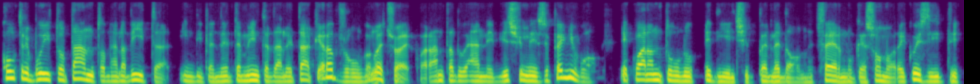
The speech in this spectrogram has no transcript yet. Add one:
contribuito tanto nella vita, indipendentemente dall'età che raggiungono, e cioè 42 anni e 10 mesi per gli uomini e 41 e 10 per le donne, fermo che sono requisiti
